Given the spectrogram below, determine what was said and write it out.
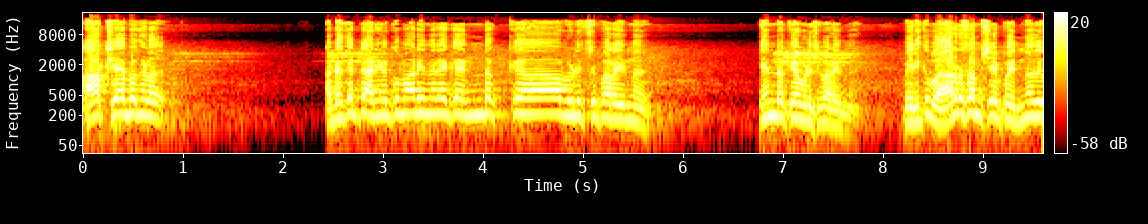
ആക്ഷേപങ്ങൾ അഡ്വക്കേറ്റ് അനിൽകുമാർ ഇന്നലെയൊക്കെ എന്തൊക്കെയാ വിളിച്ച് പറയുന്നത്? എന്തൊക്കെയാ വിളിച്ച് പറയുന്നത്? അപ്പോൾ എനിക്ക് വേറൊരു സംശയം. ഇപ്പോൾ ഇന്നത്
